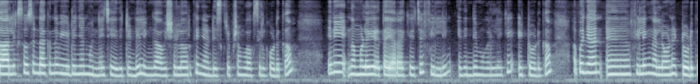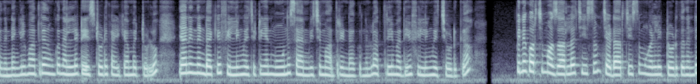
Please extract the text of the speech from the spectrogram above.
ഗാർലിക് സോസ് ഉണ്ടാക്കുന്ന വീഡിയോ ഞാൻ മുന്നേ ചെയ്തിട്ടുണ്ട്. ലിങ്ക് ആവശ്യമുള്ളവർക്ക് ഞാൻ ഡിസ്ക്രിപ്ഷൻ ബോക്സിൽ കൊടുക്കാം. ഇനി നമ്മൾ തയ്യാറാക്കി വെച്ച ഫില്ലിംഗ് ഇതിന്റെ മുകളിലേക്ക് ഇട്ട് കൊടുക്കാം. അപ്പോൾ ഞാൻ ഫില്ലിംഗ് നല്ലോണം ഇട്ട് കൊടുക്കുന്നുണ്ടെങ്കിൽ മാത്രമേ നമുക്ക് നല്ല ടേസ്റ്റോടെ കഴിക്കാൻ പറ്റുള്ളൂ. ഞാൻ ഇന്ന് ഉണ്ടാക്കിയ ഫില്ലിംഗ് വെച്ചിട്ട് ഞാൻ മൂന്ന് സാൻഡ്വിച്ച് മാത്രമേ ഉണ്ടാക്കുന്നുള്ളൂ. അത്രയും അധികം ഫില്ലിംഗ് വെച്ച് കൊടുക്കുക. പിന്നെ കുറച്ച് മൊസാറില ചീസും ചെഡാർ ചീസും മുകളിൽ ഇട്ട് കൊടുക്കുന്നുണ്ട്.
